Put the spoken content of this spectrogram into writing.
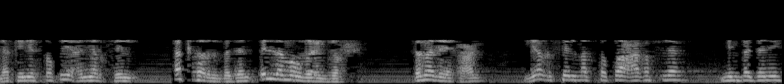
لكن يستطيع أن يغسل أكثر البدن إلا موضع الجرح. فماذا يفعل؟ يغسل ما استطاع غسله من بدنه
